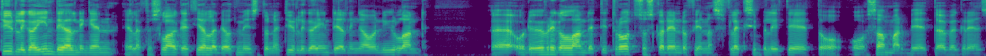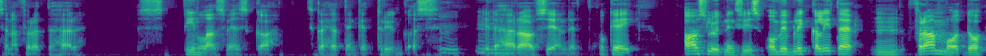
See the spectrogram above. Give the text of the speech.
tydliga indelningen, eller förslaget gäller det åtminstone tydliga indelningen av Nyland uh, och det övriga landet till trots så ska det ändå finnas flexibilitet och, och samarbete över gränserna för att det här finlandssvenska ska helt enkelt tryggas mm. i det här avseendet. Okej, okay avslutningsvis, om vi blickar lite mm, framåt då.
